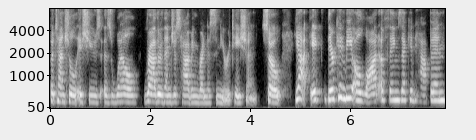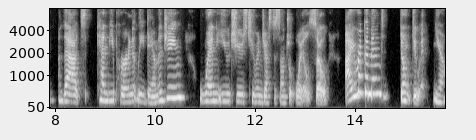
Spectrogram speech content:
potential issues as well, rather than just having redness and irritation. So yeah, it there can be a lot of things that can happen that can be permanently damaging when you choose to ingest essential oils. So I recommend don't do it. Yeah.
